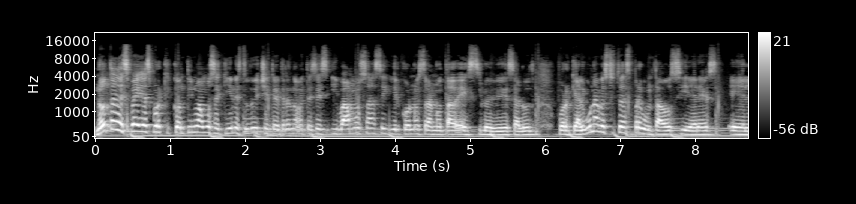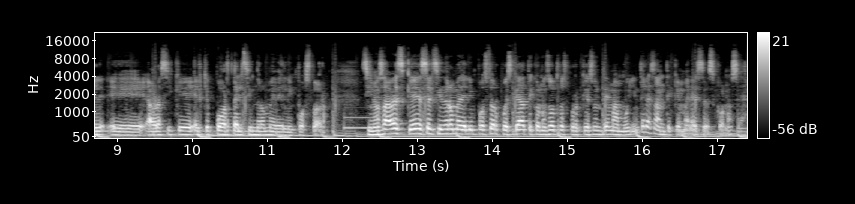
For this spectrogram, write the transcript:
No te despegues porque continuamos aquí en Estudio 8396 y vamos a seguir con nuesra nota de estilo de vida y salud, porque alguna vez tú te has preguntado si eres el, eh, ahora sí que el que porta el síndrome del impostor. Si no sabes qué es el síndrome del impostor, pues quédate con nosotros porque es un tema muy interesante que mereces conocer.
